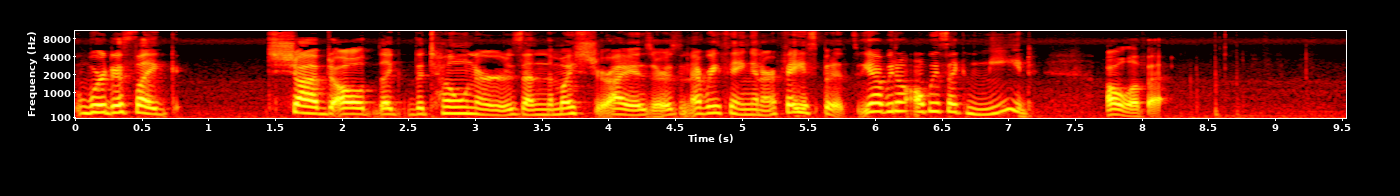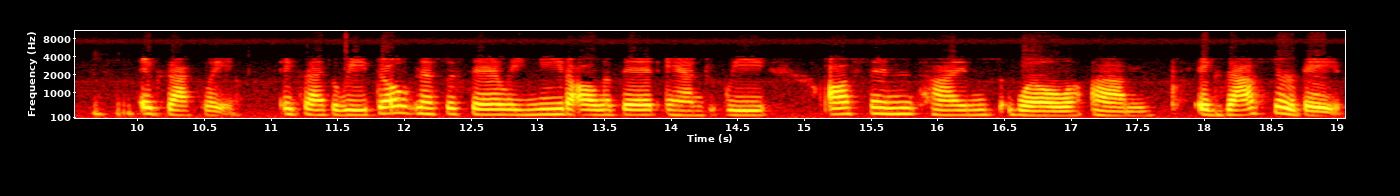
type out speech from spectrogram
we're just like shoved all like the toners and the moisturizers and everything in our face, but it's yeah, we don't always like need all of it. Exactly. Exactly. We don't necessarily need all of it, and we oftentimes will um, exacerbate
